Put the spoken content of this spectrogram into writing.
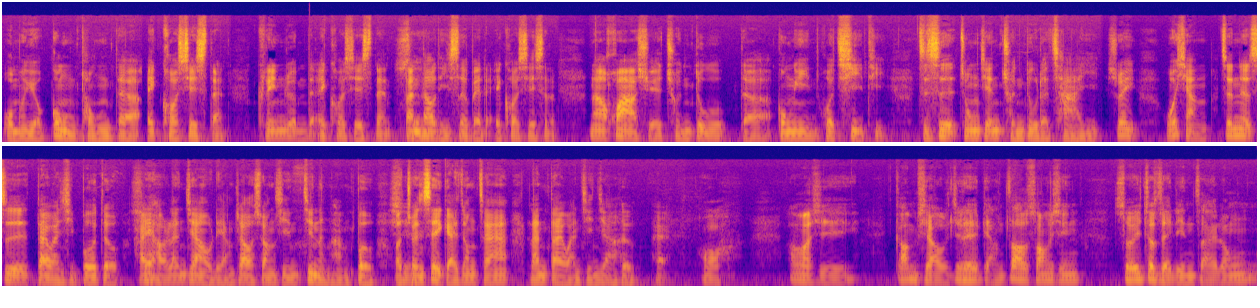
我们有共同的 ecosystem。Clean room 的 ecosystem，半导体设备的 ecosystem，那化学纯度的供应或气体，只是中间纯度的差异。所以我想，真的是台湾是宝岛，还好咱家有两兆双星，进两行报，啊，全世界中怎样，咱台湾真正好。嘿，哇，阿嘛是感谢有这个两兆双星，所以这些人才拢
